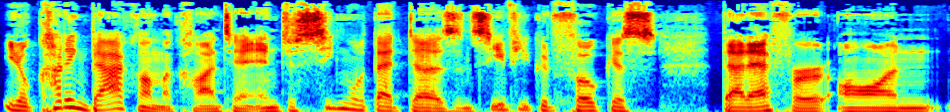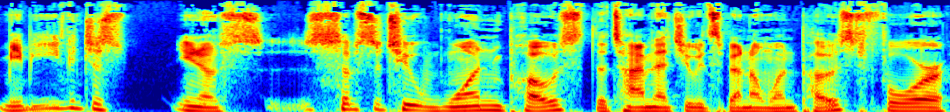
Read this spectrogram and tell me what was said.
you know cutting back on the content and just seeing what that does and see if you could focus that effort on maybe even just you know s- substitute one post the time that you would spend on one post for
